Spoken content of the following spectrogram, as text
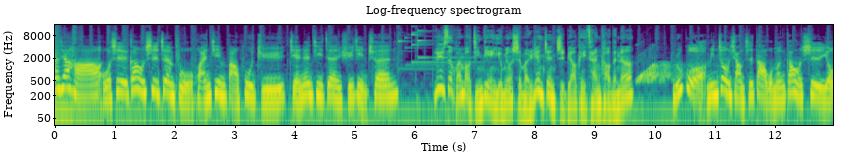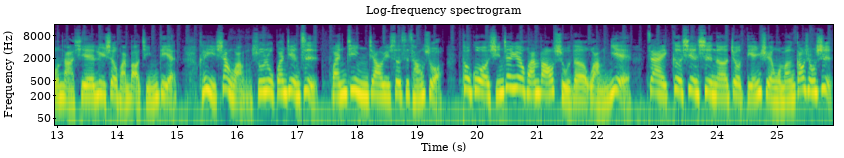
大家好，我是高雄市政府环境保护局检任技正徐景春。绿色环保景点有没有什么认证指标可以参考的呢？如果民众想知道我们高雄市有哪些绿色环保景点，可以上网输入关键字“环境教育设施场所”，透过行政院环保署的网页，在各县市呢就点选我们高雄市。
